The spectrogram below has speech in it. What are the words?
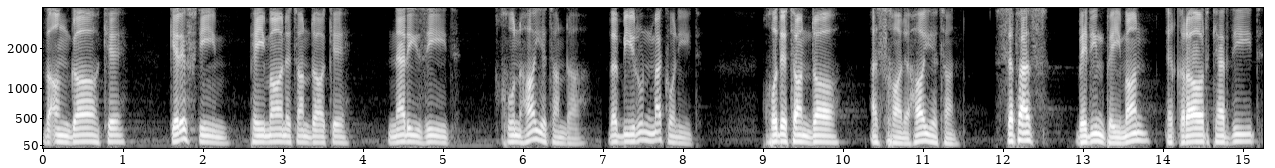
و آنگاه که گرفتیم پیمانتان را که نریزید. خونهایتان را. و بیرون مکنید خودتان را از خانه هایتان سپس بدین پیمان اقرار کردید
